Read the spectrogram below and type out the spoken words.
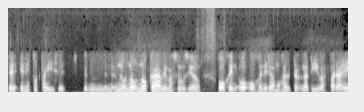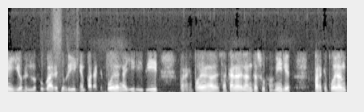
en estos países. No, no, no cabe más solución. O, gen- o- o generamos alternativas para ellos en los lugares de origen, para que puedan allí vivir, para que puedan sacar adelante a su familia, para que puedan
